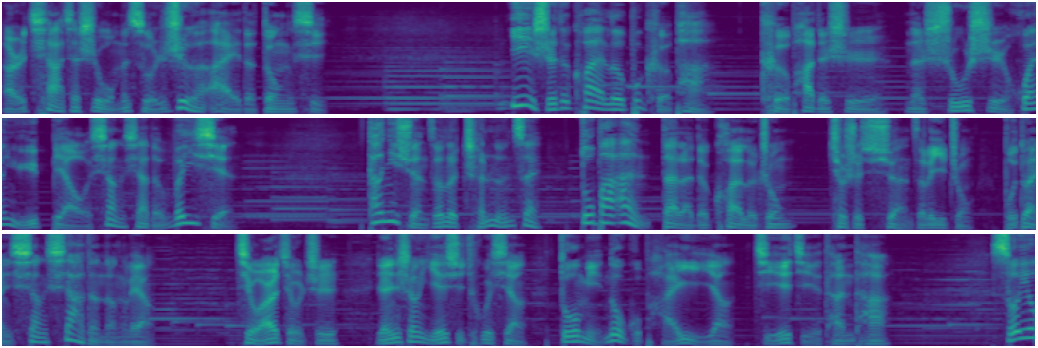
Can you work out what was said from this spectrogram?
而恰恰是我们所热爱的东西。一时的快乐不可怕，可怕的是那舒适欢愉表象下的危险。当你选择了沉沦在多巴胺带来的快乐中，就是选择了一种。”不断向下的能量。久而久之人生也许就会像多米诺骨牌一样节节坍塌。所有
